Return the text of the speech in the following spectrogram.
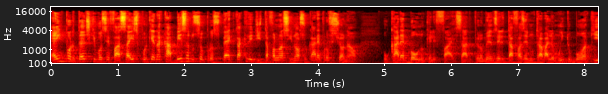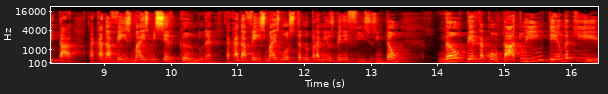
é importante que você faça isso porque na cabeça do seu prospecto, acredita, tá falando assim, nossa, o cara é profissional o cara é bom no que ele faz, sabe? Pelo menos ele tá fazendo um trabalho muito bom aqui, tá, tá cada vez mais me cercando, né? Tá cada vez mais mostrando para mim os benefícios. Então, não perca contato e entenda que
